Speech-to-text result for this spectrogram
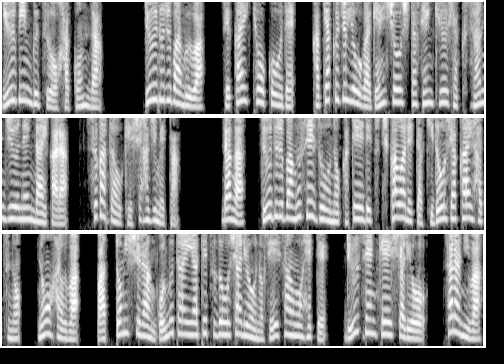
郵便物を運んだ。ドゥードルバグは、世界恐慌で、貨客需要が減少した1930年代から姿を消し始めた。だが、ドゥードルバグ製造の過程で培われた機動車開発のノウハウは、バッドミシュランゴムタイヤ鉄道車両の生産を経て、流線形車両、さらには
